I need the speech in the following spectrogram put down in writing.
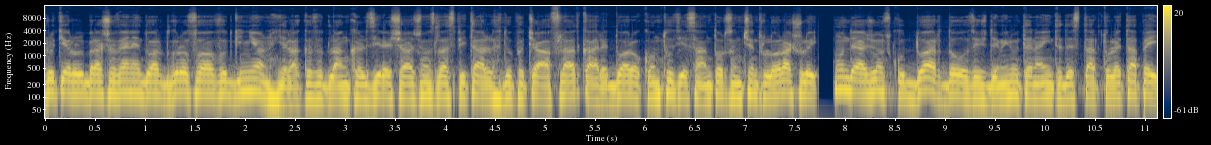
Rutierul brașovean Eduard Grosu a avut ghinion. El a căzut la încălzire și a ajuns la spital. După ce a aflat că are doar o contuzie, s-a întors în centrul orașului, unde a ajuns cu doar 20 de minute înainte de startul etapei.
